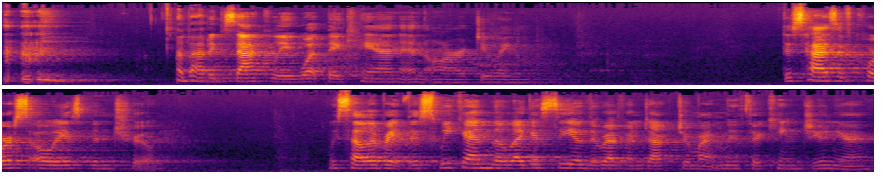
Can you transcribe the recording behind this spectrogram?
about exactly what they can and are doing. This has, of course, always been true. We celebrate this weekend the legacy of the Reverend Dr. Martin Luther King Jr.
